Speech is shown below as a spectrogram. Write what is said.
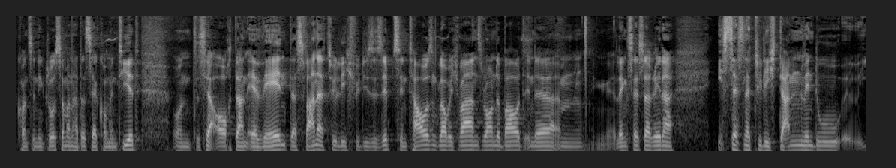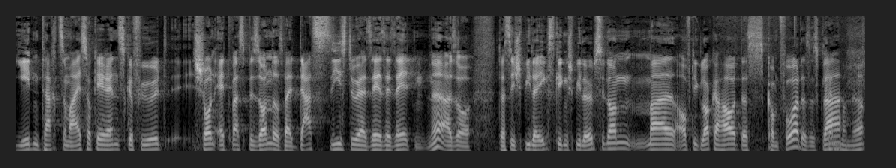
Konstantin Klostermann hat das ja kommentiert und das ja auch dann erwähnt, das war natürlich für diese 17.000, glaube ich, waren es roundabout in der ähm, Lanxess Arena, ist das natürlich dann, wenn du jeden Tag zum Eishockey rennst, gefühlt schon etwas Besonderes, weil das siehst du ja sehr, sehr selten. Ne? Also, dass sich Spieler X gegen Spieler Y mal auf die Glocke haut, das kommt vor, das ist klar. Man, ja.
